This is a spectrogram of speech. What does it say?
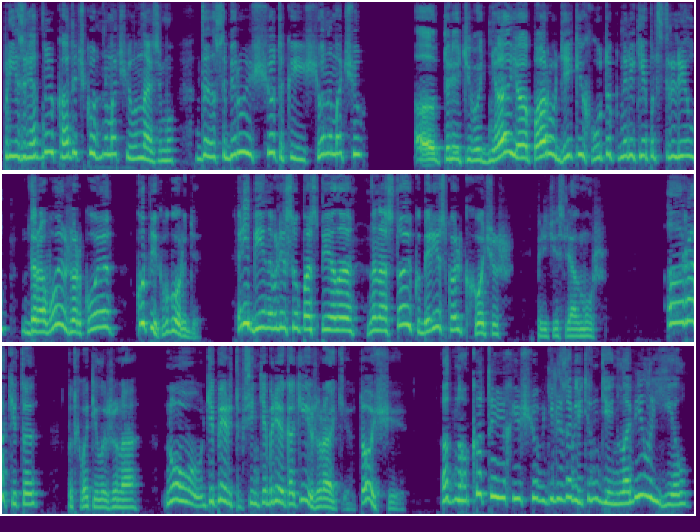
преизрядную кадочку намочила на зиму, да соберу еще, так и еще намочу. А третьего дня я пару диких уток на реке подстрелил, даровое жаркое, купик в городе. Рябина в лесу поспела, на настойку бери сколько хочешь, — перечислял муж. — А раки-то? — подхватила жена. — Ну, теперь-то в сентябре какие же раки, тощие. — Однако ты их еще в Елизаветин день ловил и ел.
